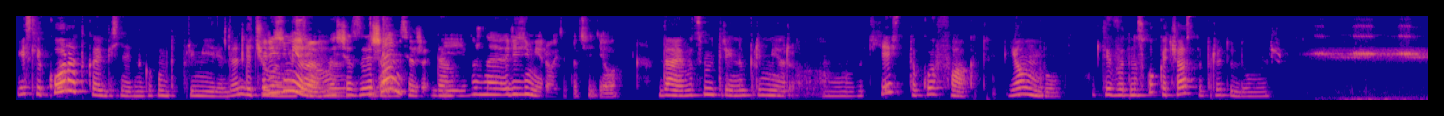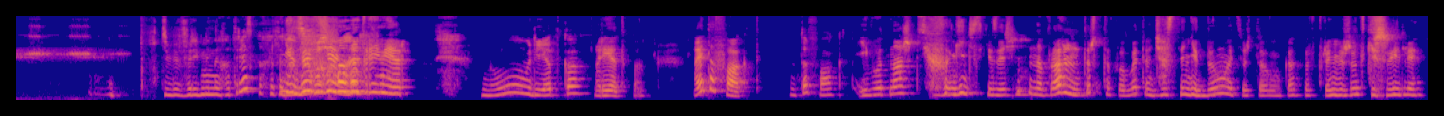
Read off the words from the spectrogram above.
Если коротко объяснять на каком-то примере, да, для чего Резюмируем. Мы сейчас Да, завершаемся же, да. и нужно резюмировать это все дело. Да, и вот смотри, например, а, вот есть такой факт. Я умру. Ты вот насколько часто про это думаешь? Тебе в временных отрезках это Нет, вообще, например. Ну, редко. Редко. А это факт. Это факт. И вот наш психологический защита направлен на то, чтобы об этом часто не думать, и чтобы мы как-то в промежутке жили.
